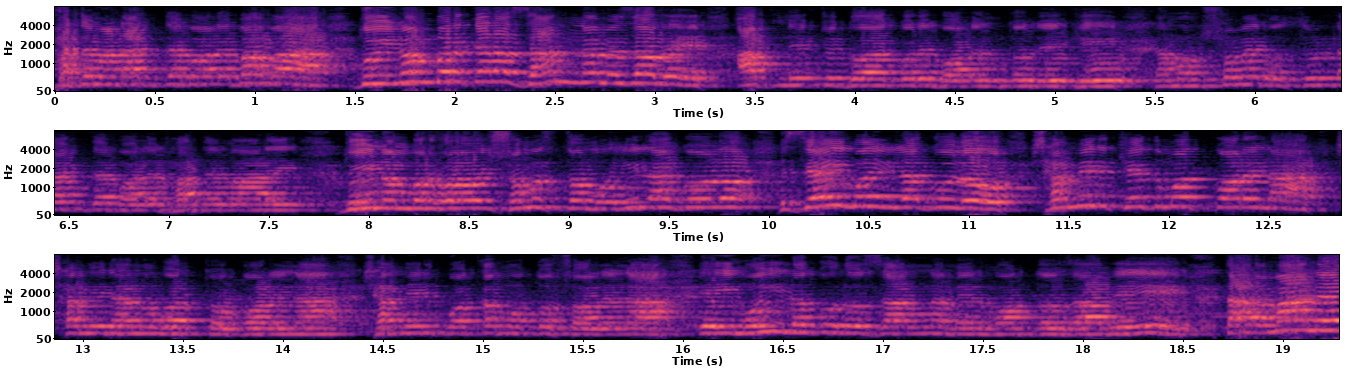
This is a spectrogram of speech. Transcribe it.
ফাতেমা ডাকতে বলে, বাবা, দুই নম্বর কারা জান নামে যাবে? আপনি একটু দোয়া করে বলেন তো দেখি। এমন সময় রসুল ডাকতে বলে, ফাতেমা রে, দুই নম্বর হলো ওই সমস্ত মহিলাগুলো, যেই মহিলাগুলো স্বামীর খেদমত করে না, স্বামীর আনুগত্য করে না, স্বামীর কথা মতো চলে না, এই মহিলাগুলো জান নামের মধ্যে যাবে। তার মানে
